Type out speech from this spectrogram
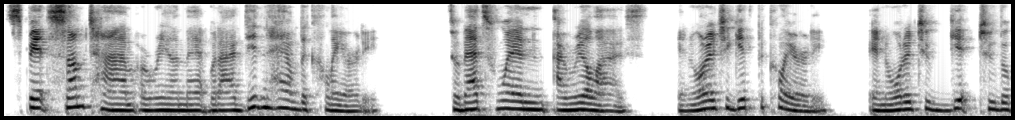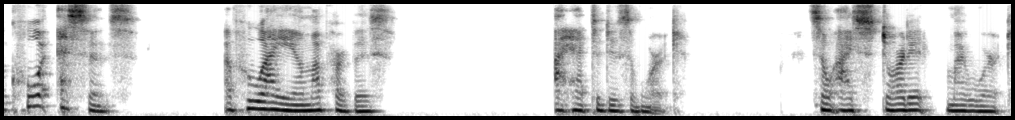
spent some time around that, but I didn't have the clarity. So that's when I realized in order to get the clarity, in order to get to the core essence of who I am, my purpose, I had to do some work. So I started my work.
